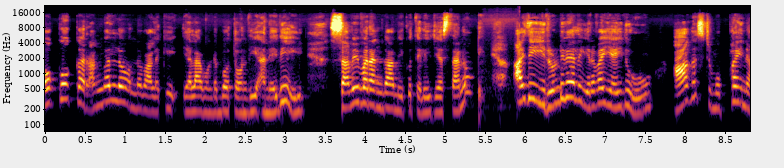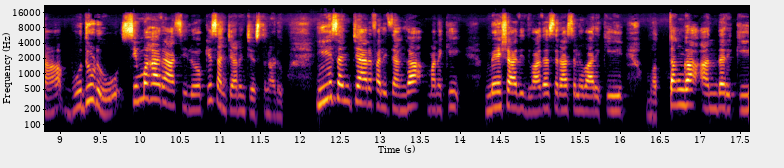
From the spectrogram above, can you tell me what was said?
ఒక్కొక్క రంగంలో ఉన్న వాళ్ళకి ఎలా ఉండబోతోంది అనేది సవివరంగా మీకు తెలియజేస్తాను. అయితే ఈ రెండు వేల ఇరవై ఐదు ఆగస్టు ముప్పైన బుధుడు సింహ రాశిలోకి సంచారం చేస్తున్నాడు. ఈ సంచార ఫలితంగా మనకి మేషాది ద్వాదశ రాశుల వారికి మొత్తంగా అందరికీ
